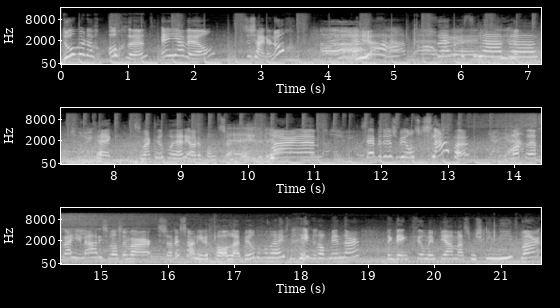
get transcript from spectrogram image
donderdagochtend en jawel, ze zijn er nog. ja, ze hebben geslapen. Kijk, ze maakt heel veel herrie. Oh, daar komt ze. Maar ehm, ze hebben dus bij ons geslapen. Wat eh, vrij hilarisch was en waar Saressa in ieder geval allerlei beelden van heeft. Ik wat minder. Ik denk film in pyjama's misschien niet, maar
